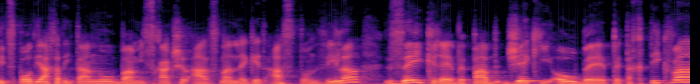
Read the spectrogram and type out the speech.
לצפות יחד איתנו במשחק של ארסנל נגד אסטון וילה. זה יקרה בפאב ג'קי או בפתח תקווה.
